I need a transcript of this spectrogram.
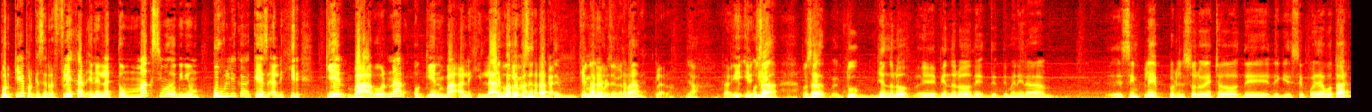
¿Por qué? Porque se reflejan en el acto máximo de opinión pública, que es elegir quién va a gobernar o quién va a legislar ¿Quién o va a quién va a estar acá. representarte, ¿Quién va a representarte? verdad? Claro. Ya. Claro. Y- y- o sea, o sea, tú viéndolo, eh, viéndolo de, de- de manera eh, simple, por el solo hecho de, de que se pueda votar,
